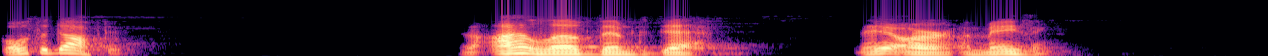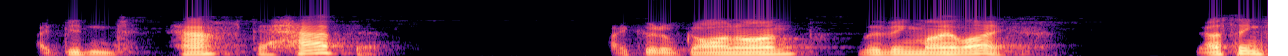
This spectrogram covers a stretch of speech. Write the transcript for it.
both adopted. And I love them to death. They are amazing. I didn't have to have them. I could have gone on living my life. Nothing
